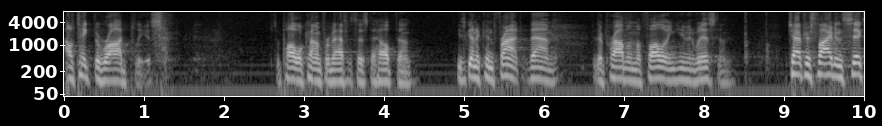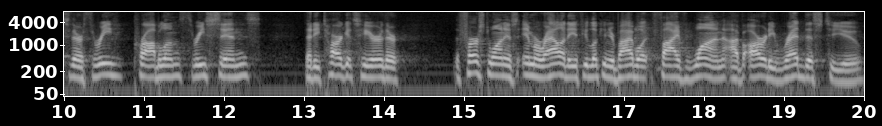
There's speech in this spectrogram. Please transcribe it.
I'll take the rod, please. So Paul will come from Ephesus to help them. He's going to confront them for their problem of following human wisdom. Chapters 5 and 6, there are three problems, three sins that he targets here. The first one is immorality. If you look in your Bible at 5 1, I've already read this to you.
